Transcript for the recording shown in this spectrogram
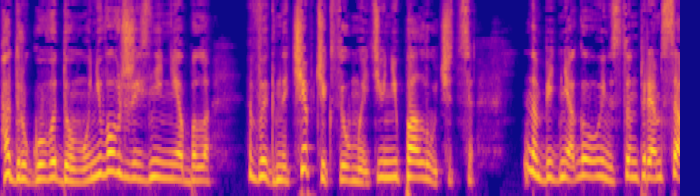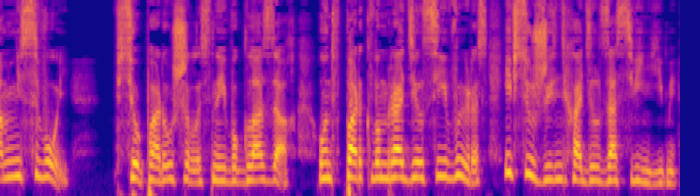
а другого дома у него в жизни не было. Выгнать Чепчикса у Мэтью не получится. Но бедняга Уинстон прям сам не свой. Все порушилось на его глазах. Он в Парковом родился и вырос, и всю жизнь ходил за свиньями.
